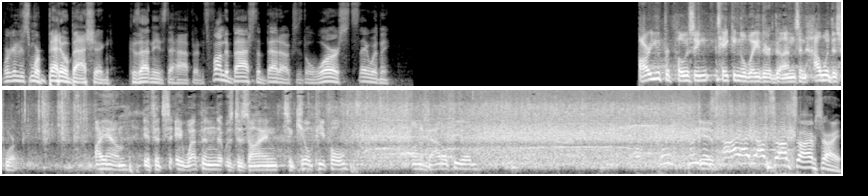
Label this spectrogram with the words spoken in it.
We're gonna do some more Beto bashing because that needs to happen. It's fun to bash the Beto 'cause he's the worst. Stay with me. Are you proposing taking away their guns, and how would this work? I am. If it's a weapon that was designed to kill people on a battlefield, If, I, I, I'm, I'm sorry. I'm sorry.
